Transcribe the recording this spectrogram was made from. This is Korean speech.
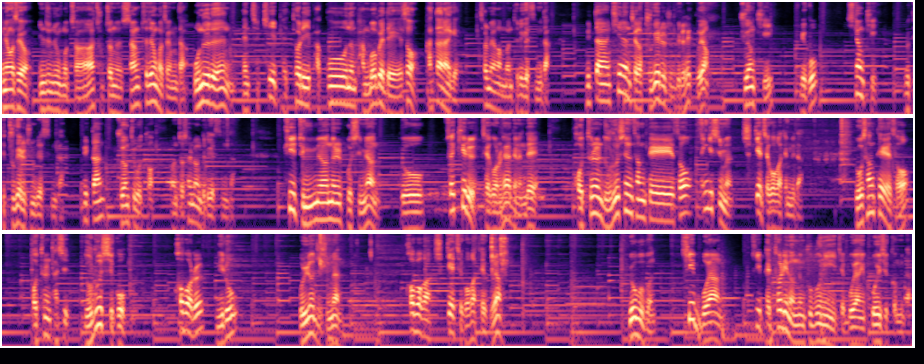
안녕하세요. 인준중고차 죽전전시장 최재형 과장입니다. 오늘은 벤츠 키 배터리 바꾸는 방법에 대해서 간단하게 설명 한번 드리겠습니다. 일단 키는 제가 두 개를 준비를 했고요. 구형키 그리고 신형키 이렇게 두 개를 준비했습니다. 일단 구형키부터 먼저 설명드리겠습니다. 키 뒷면을 보시면 요 쇠키를 제거를 해야 되는데 버튼을 누르신 상태에서 당기시면 쉽게 제거가 됩니다. 이 상태에서 버튼을 다시 누르시고 커버를 위로 올려주시면 커버가 쉽게 제거가 되고요. 이 부분 키 모양, 키 배터리 넣는 부분이 이제 모양이 보이실 겁니다.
